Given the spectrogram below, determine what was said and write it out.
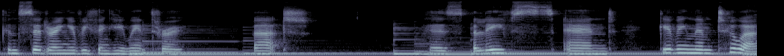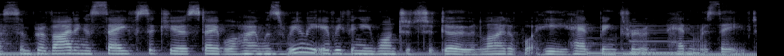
considering everything he went through. But his beliefs and giving them to us and providing a safe, secure, stable home was really everything he wanted to do in light of what he had been through and hadn't received.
